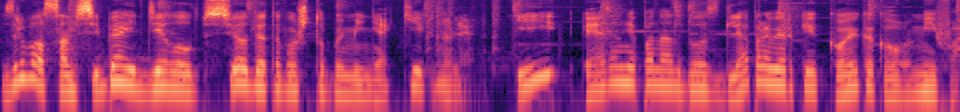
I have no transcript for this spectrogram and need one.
взрывал сам себя и делал все для того, чтобы меня кикнули. И это мне понадобилось для проверки кое-какого мифа.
